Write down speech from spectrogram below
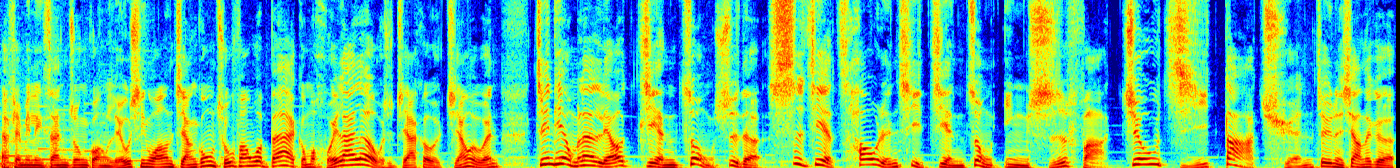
FM 零三中广流行王蒋公厨房，We're back，我们回来了，我是 Jacko 蒋伟文。今天我们来聊减重，是的，世界超人气减重饮食法究极大全，这有点像那个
